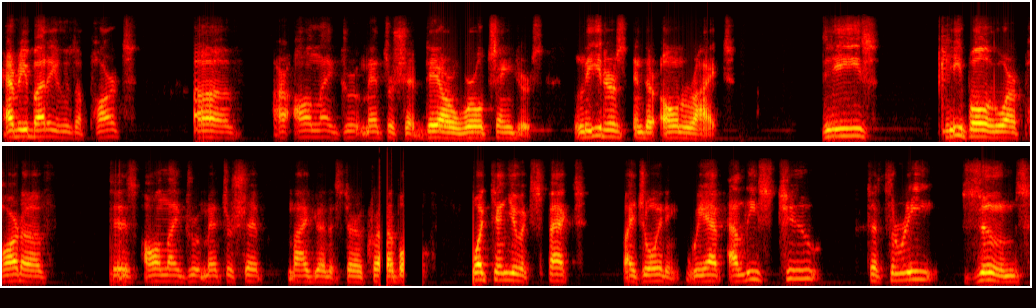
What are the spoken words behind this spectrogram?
Everybody who's a part of our online group mentorship, they are world changers, leaders in their own right. These people who are part of this online group mentorship, my goodness, they're incredible. What can you expect by joining? We have at least two to three Zooms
